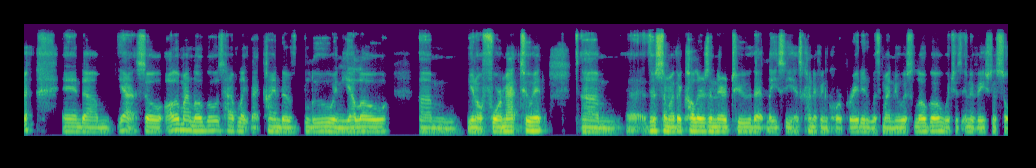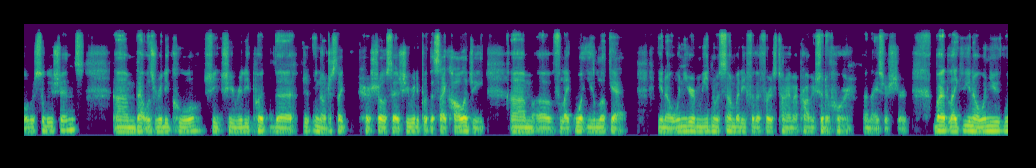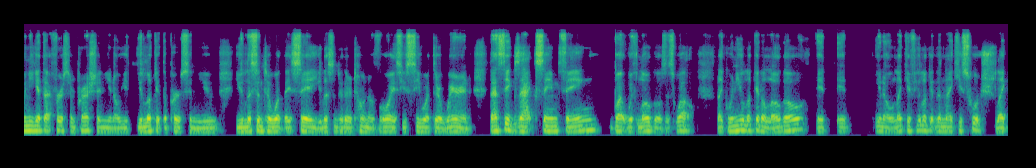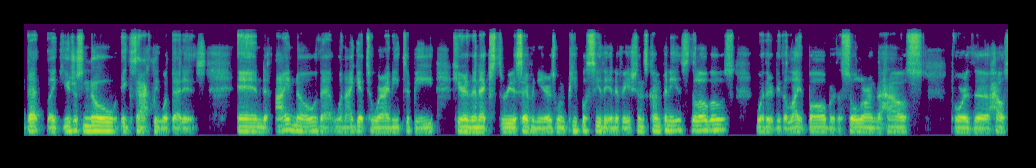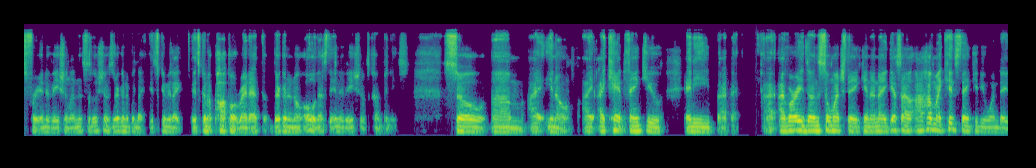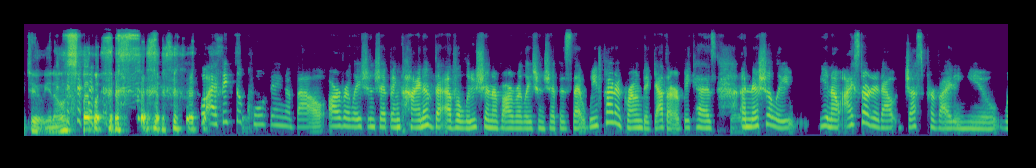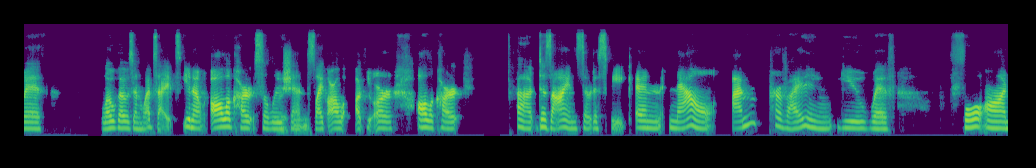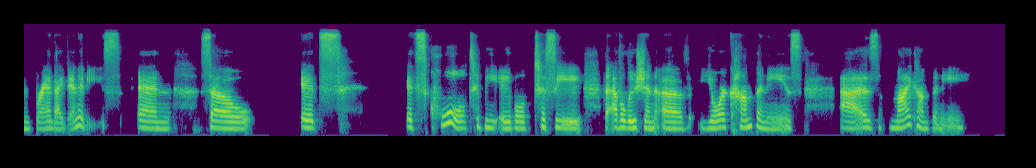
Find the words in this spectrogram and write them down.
and um, yeah, so all of my logos have like that kind of blue and yellow um, you know, format to it. Um, uh, there's some other colors in there too that Lacey has kind of incorporated with my newest logo, which is Innovation Solar Solutions. Um, that was really cool. She she really put the you know just like her show says, she really put the psychology um, of like what you look at you know when you're meeting with somebody for the first time i probably should have worn a nicer shirt. But like you know when you when you get that first impression you know you, you look at the person you you listen to what they say you listen to their tone of voice you see what they're wearing. That's the exact same thing but with logos as well. Like when you look at a logo it it you know like if you look at the nike swoosh like that like you just know exactly what that is. And i know that when i get to where i need to be here in the next three to seven years when people see the innovations companies the logos whether it be the light bulb or the solar on the house or the house for innovation lending solutions they're going to be like it's going to be like it's going to pop out right at them. They're going to know oh that's the innovations companies. So um i you know i i can't thank you any I, have already done so much thinking, and I guess I'll, I'll, have my kids thanking you one day too. You know. So. well, I think the cool thing about our relationship and kind of the evolution of our relationship is that we've kind of grown together because right. initially, you know, I started out just providing you with logos and websites, you know, a la carte solutions, right. like all uh, or a la carte uh, design, so to speak. And now I'm providing you with full on brand identities. And so it's it's cool to be able to see the evolution of your companies as my company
